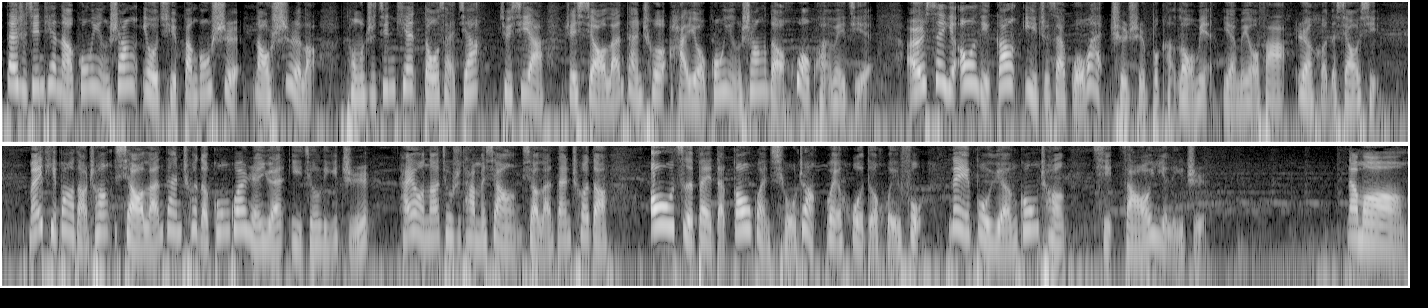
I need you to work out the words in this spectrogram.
但是今天呢供应商又去办公室闹事了，通知今天都在家。据悉啊，这小蓝单车还有供应商的货款未结，而 CEO 李刚一直在国外，迟迟不肯露面，也没有发任何的消息。媒体报道称，小蓝单车的公关人员已经离职。还有呢，就是他们向小蓝单车的 “O” 字辈的高管求证，未获得回复。内部员工称其早已离职。那么，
